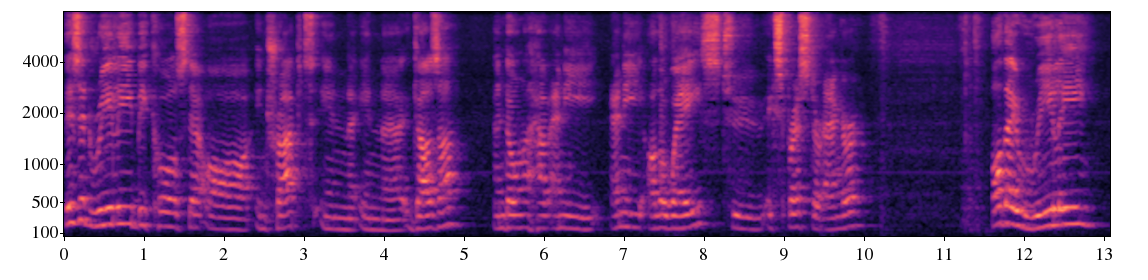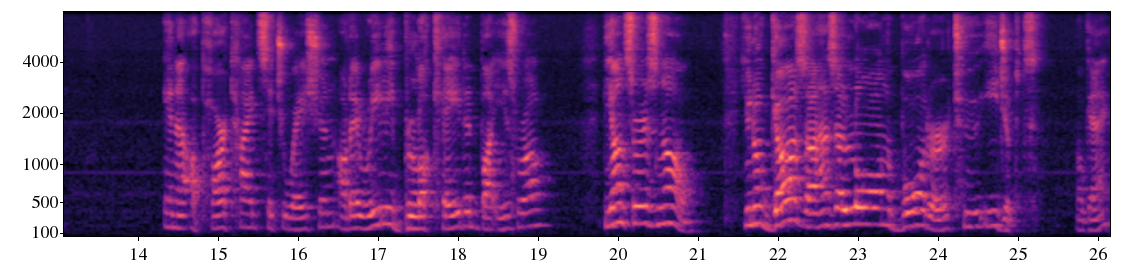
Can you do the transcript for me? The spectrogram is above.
Is it really because they are entrapped in, in uh, Gaza and don't have any, any other ways to express their anger? Are they really in an apartheid situation? Are they really blockaded by Israel? The answer is no. You know, Gaza has a long border to Egypt, okay?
